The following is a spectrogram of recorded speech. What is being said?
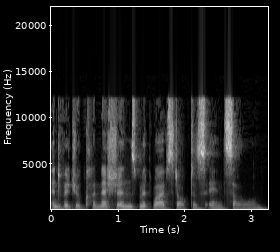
individual clinicians, midwives, doctors, and so on.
